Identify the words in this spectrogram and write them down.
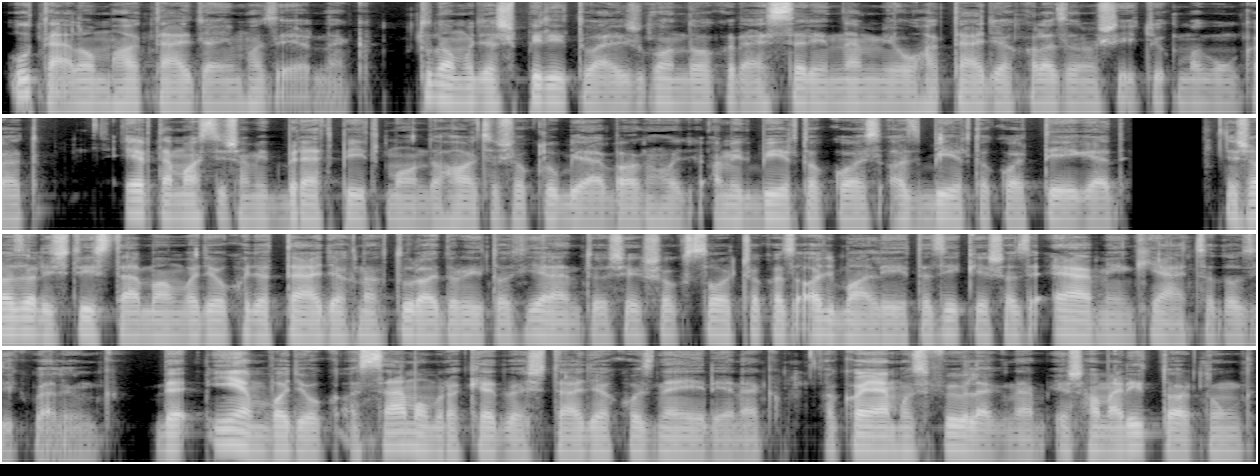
Utálom, ha tárgyaimhoz érnek. Tudom, hogy a spirituális gondolkodás szerint nem jó, ha tárgyakkal azonosítjuk magunkat. Értem azt is, amit Brad Pitt mond a Harcosok klubjában, hogy amit birtokolsz, az birtokol téged. És azzal is tisztában vagyok, hogy a tárgyaknak tulajdonított jelentőség sokszor csak az agyban létezik, és az elménk játszadozik velünk. De ilyen vagyok, a számomra kedves tárgyakhoz ne érjenek, a kajámhoz főleg nem, és ha már itt tartunk,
